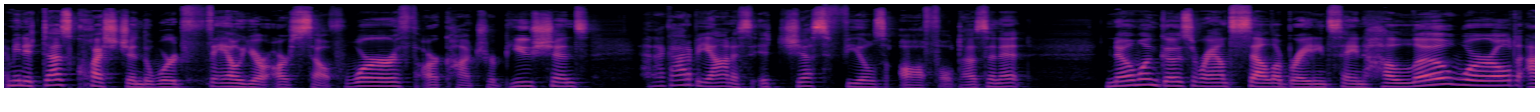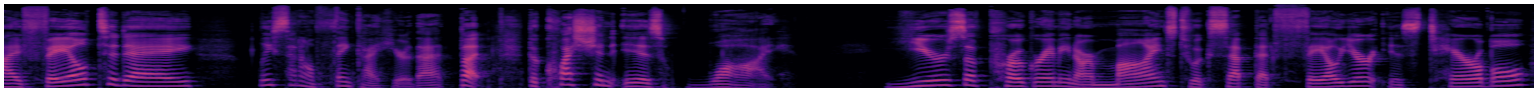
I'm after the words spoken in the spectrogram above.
I mean, it does question the word failure, our self worth, our contributions. And I gotta be honest, it just feels awful, doesn't it? No one goes around celebrating saying, Hello, world, I failed today. At least I don't think I hear that. But the question is, why? Years of programming our minds to accept that failure is terrible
